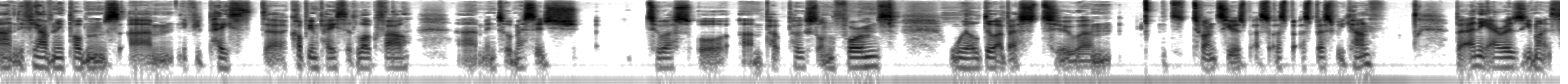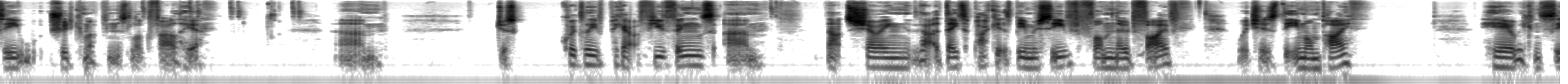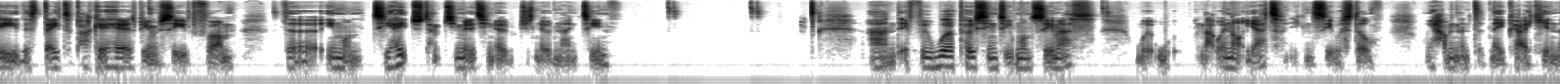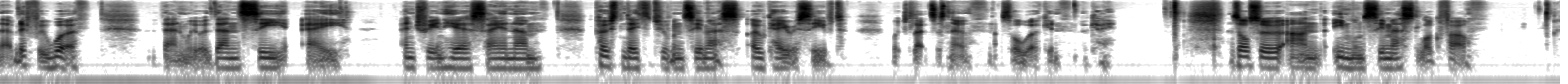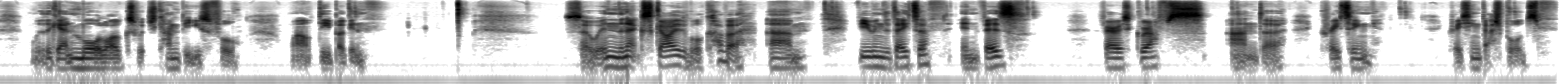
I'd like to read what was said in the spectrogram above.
and if you have any problems, um, if you paste, uh, copy and paste a log file um, into a message to us or um, post on the forums, we'll do our best to um, to answer you as best, as, as best we can. But any errors you might see should come up in this log file here. Um, just quickly pick out a few things. Um, that's showing that a data packet has been received from node 5 which is the emonPi. Here we can see this data packet here has been received from the emonTH temperature humidity node, which is node 19. And if we were posting to emoncms, we, that we're not yet, you can see we're still, we haven't entered an API key in there, but if we were, then we would then see a entry in here saying um, posting data to emoncms, OK received which lets us know that's all working okay. There's also an emoncms log file with again more logs which can be useful while debugging. So in the next guide we'll cover um, viewing the data in Viz, various graphs and uh, creating creating dashboards.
